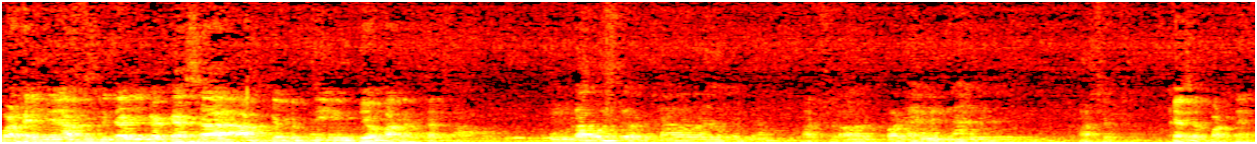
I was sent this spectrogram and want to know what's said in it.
पढ़ाई में आपके पिताजी का कैसा आपके प्रति व्यवहार रहता था? उनका बहुत अच्छा व्यवहार होता था। अच्छा। और पढ़ाई में ध्यान देते अच्छा अच्छा। कैसे पढ़ते हैं?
